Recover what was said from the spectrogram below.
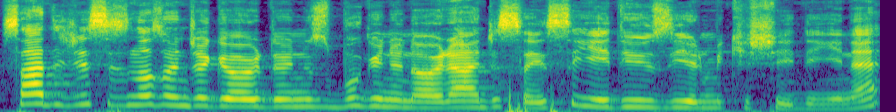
Sadece sizin az önce gördüğünüz bugünün öğrenci sayısı 720 kişiydi yine.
